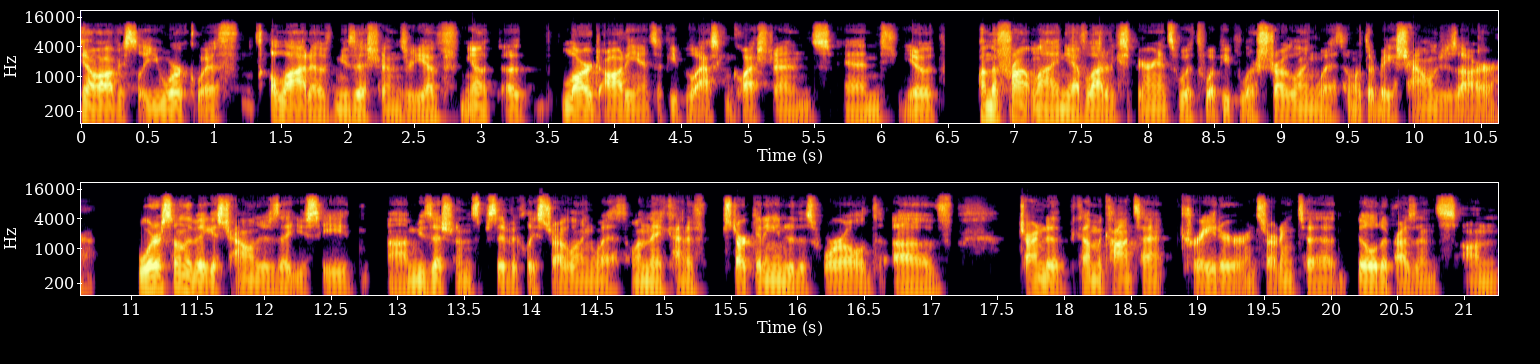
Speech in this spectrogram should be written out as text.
You know obviously you work with a lot of musicians or you have you know a large audience of people asking questions and you know on the front line you have a lot of experience with what people are struggling with and what their biggest challenges are what are some of the biggest challenges that you see uh, musicians specifically struggling with when they kind of start getting into this world of trying to become a content creator and starting to build a presence on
